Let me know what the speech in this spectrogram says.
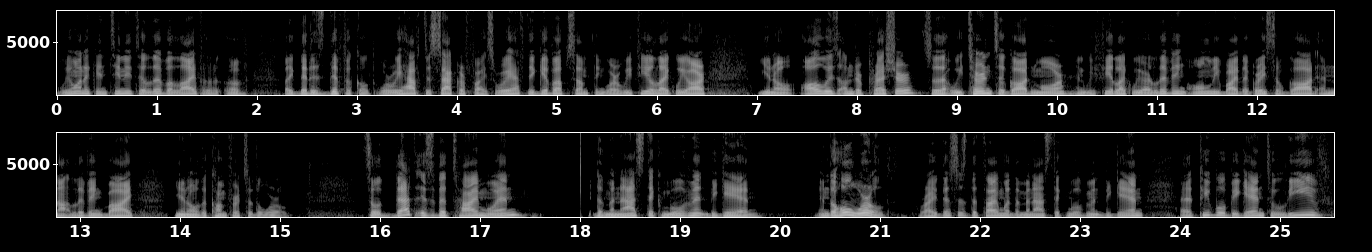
We want to continue to live a life of, of like that is difficult, where we have to sacrifice, where we have to give up something, where we feel like we are you know, always under pressure so that we turn to God more and we feel like we are living only by the grace of God and not living by, you know, the comforts of the world. So that is the time when the monastic movement began in the whole world, right? This is the time when the monastic movement began and people began to leave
